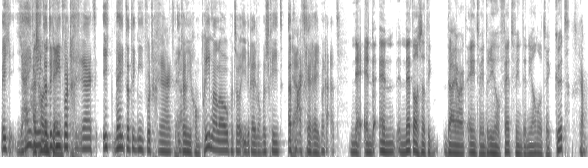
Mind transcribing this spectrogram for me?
weet je, jij weet dat ik tank. niet word geraakt. Ik weet dat ik niet word geraakt. Ja. Ik kan hier gewoon prima lopen terwijl iedereen op me schiet. Het Ja. maakt geen reet meer uit. Nee, en, en net als dat ik Die Hard 1, 2 en 3 heel vet vind en die andere twee kut. Ja.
